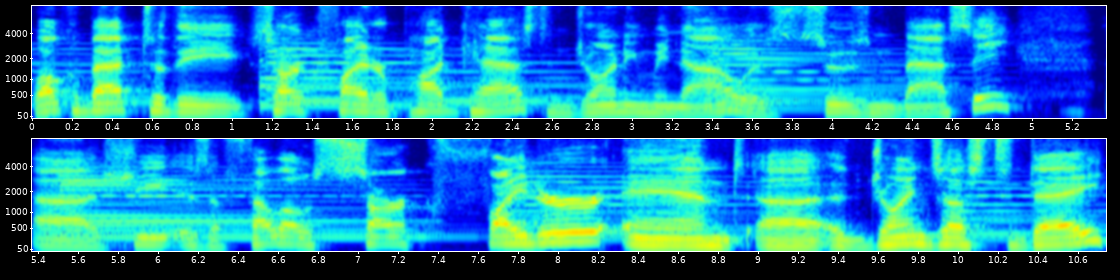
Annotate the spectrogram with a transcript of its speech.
Welcome back to the Sarc Fighter podcast, and joining me now is Susan Bassey. Uh, she is a fellow Sarc fighter and uh, joins us today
